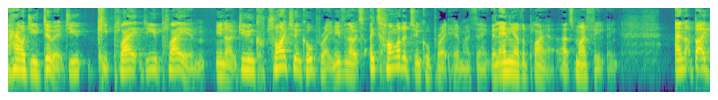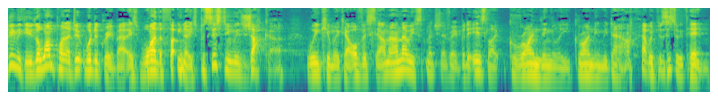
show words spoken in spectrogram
How do you do it? Do you keep play? Do you play him? You know, do you inc- try to incorporate him? Even though it's it's harder to incorporate him, I think, than any other player. That's my feeling. And but I agree with you. The one point I do, would agree about is why the fuck you know he's persisting with Xhaka week in week out. Obviously, I mean I know he's mentioned everything, but it is like grindingly grinding me down how we persist with him.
